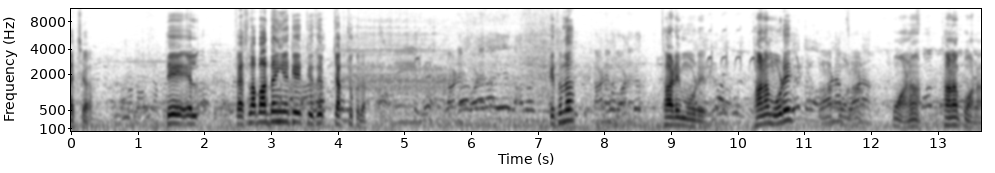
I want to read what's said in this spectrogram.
ਅੱਛਾ। ਤੇ ਫੈਸਲਾਬਾਦ ਦਾ ਹੀ ਹੈ ਕਿ ਕਿਸੇ ਚੱਕ ਚੁੱਕਦਾ ਕਿੱਥੋਂ ਦਾ? ਥਾੜੇ ਮੋੜੇ। ਥਾਣਾ ਮੋੜੇ? ਪੁਆਣਾ। ਥਾਣਾ ਪੁਆਣਾ।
